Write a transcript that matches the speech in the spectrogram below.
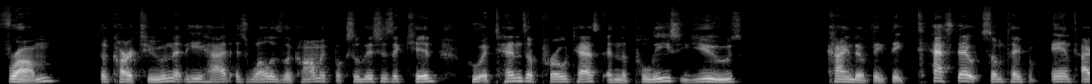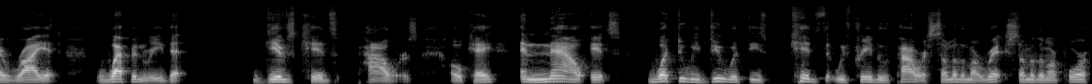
from the cartoon that he had as well as the comic book. So this is a kid who attends a protest and the police use kind of they, they test out some type of anti-riot weaponry that gives kids powers. Okay. And now it's what do we do with these kids that we've created with power. Some of them are rich, some of them are poor.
